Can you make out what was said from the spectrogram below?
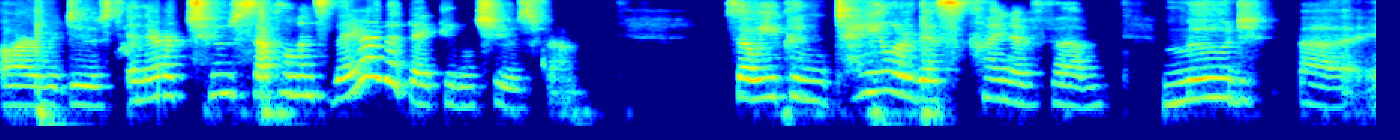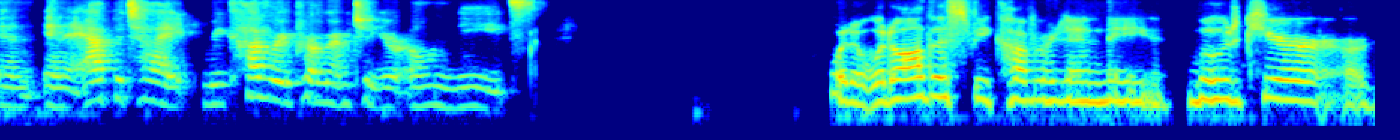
are reduced and there are two supplements there that they can choose from. So you can tailor this kind of um, mood uh, and, and appetite recovery program to your own needs. Would, it, would all this be covered in the mood cure or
